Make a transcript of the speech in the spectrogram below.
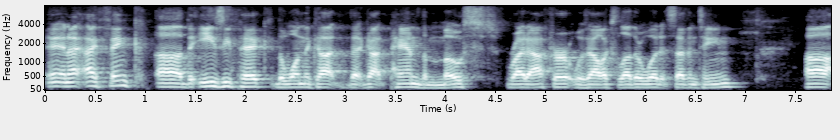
And I, I think uh, the easy pick, the one that got that got panned the most right after was Alex Leatherwood at 17. Uh,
